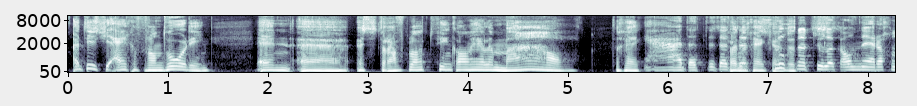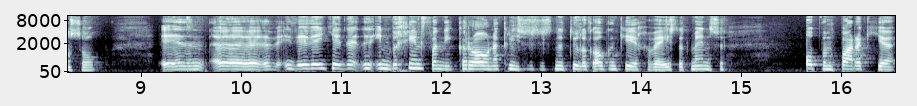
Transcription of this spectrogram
het is je eigen verantwoording. En het strafblad vind ik al helemaal te gek. Ja, dat, dat, dat, sloeg dat- natuurlijk al nergens op. En weet je, in het begin van die coronacrisis is het natuurlijk ook een keer geweest... dat mensen op een parkje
